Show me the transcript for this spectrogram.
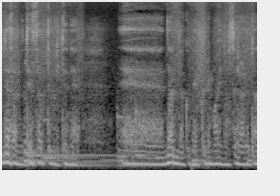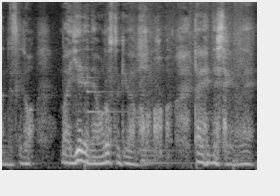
皆さんに手伝ってくれてね、えー難なくね車に乗せられたんですけど、まあ、家でね降ろす時はもう 大変でしたけどね、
